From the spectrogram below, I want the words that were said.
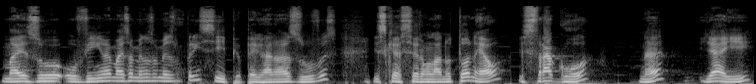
mas o, o vinho é mais ou menos o mesmo princípio. Pegaram as uvas, esqueceram lá no tonel, estragou, né? E aí,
